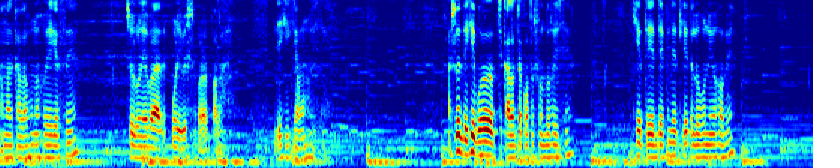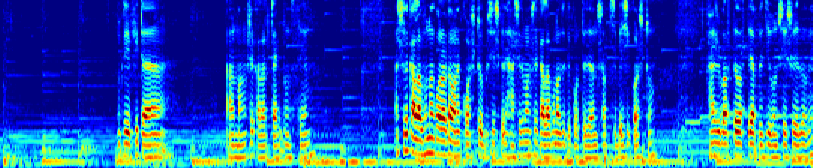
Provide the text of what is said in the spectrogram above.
আমার কালাভুনা হয়ে গেছে। চলুন এবার পরিবেশন করার পালা। দেখি কেমন হয়েছে। আসলে দেখে বোঝা যাচ্ছে কালারটা কত সুন্দর হয়েছে। খেতে ডেফিনেটলি এটা লোভনীয় হবে। গ্রেভিটা আর মাংসের কালারটা একদম সেম আসলে কালাভুনা করাটা অনেক কষ্ট, বিশেষ করে হাঁসের মাংসের কালাভুনা যদি করতে যান সবচেয়ে বেশি কষ্ট। হাঁস বাঁচতে বাঁচতে আপনার জীবন শেষ হয়ে যাবে।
